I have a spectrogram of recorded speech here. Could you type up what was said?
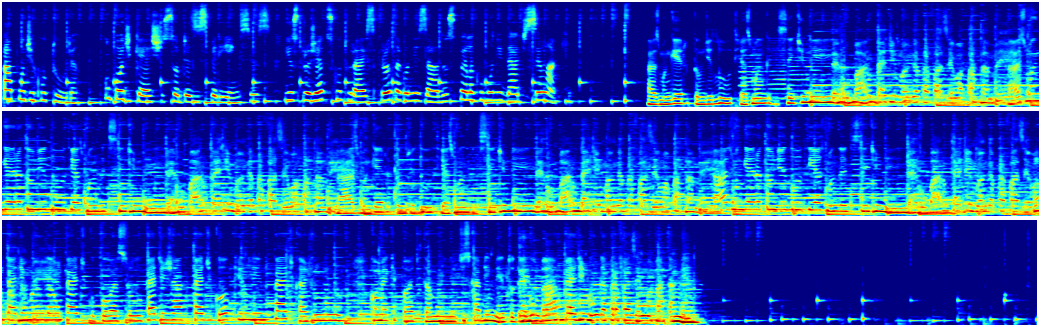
Papo de Cultura, um podcast sobre as experiências e os projetos culturais protagonizados pela comunidade CELAC. As mangueiras tão de luto e as mangas de sentimento. Derrubaram um pé de manga pra fazer um apartamento. As mangueiras tão de luto e as mangas de sentimento. Derrubaram um pé de manga pra fazer um apartamento. As mangueiras tão de luto e as mangas de sentimento. Derrubaram um pé de manga pra fazer um apartamento. As mangueiras tão de luto e as mangas de sentimento. Derrubaram um pé de manga pra fazer um Um pé de apartamento. manga, um pé de cupuaçu, um pé de jaca, um pé de coco e um lindo pé de caju. Como é que pode tamanho descabimento? Derrubar um pé de manga pra fazer um apartamento.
